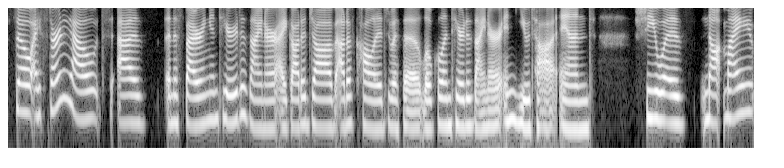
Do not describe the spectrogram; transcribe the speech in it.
So, I started out as an aspiring interior designer. I got a job out of college with a local interior designer in Utah, and she was not my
